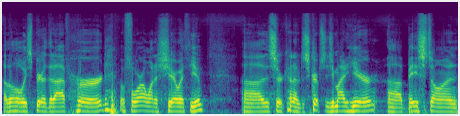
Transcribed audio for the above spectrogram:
of the Holy Spirit that I've heard before I want to share with you. Uh, these are kind of descriptions you might hear uh, based on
